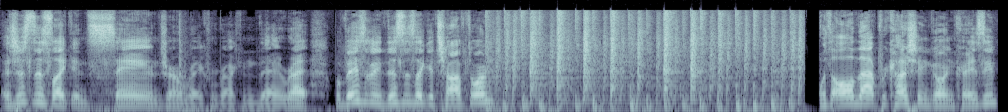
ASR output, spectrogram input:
It's just this like insane drum break from back in the day, right? But basically, this is like a chopped one. With all that percussion going crazy.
